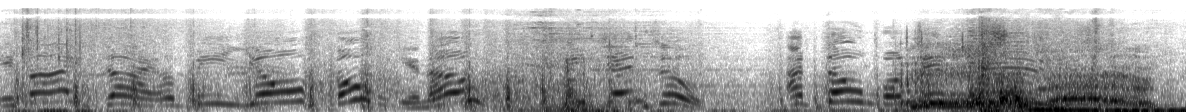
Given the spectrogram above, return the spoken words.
If I die, it'll be your fault, you know? Be gentle. I don't want him to lose.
